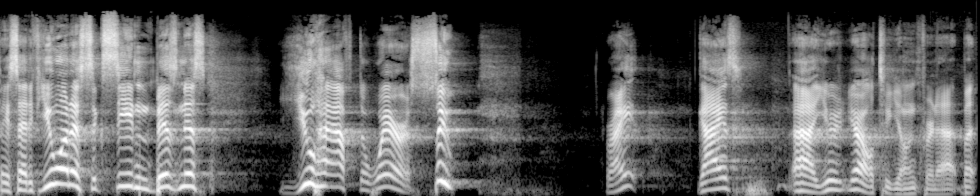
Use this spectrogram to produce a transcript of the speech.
They said, if you want to succeed in business, you have to wear a suit, right? Guys, uh, you're, you're all too young for that, but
